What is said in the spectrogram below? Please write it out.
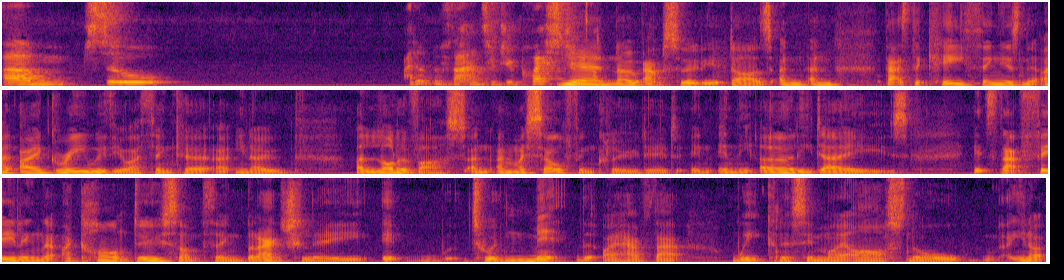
Um, so I don't know if that answered your question. Yeah, no, absolutely, it does, and and that's the key thing, isn't it? I, I agree with you. I think uh, uh, you know, a lot of us, and, and myself included, in in the early days, it's that feeling that I can't do something, but actually, it to admit that I have that weakness in my arsenal, you know,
